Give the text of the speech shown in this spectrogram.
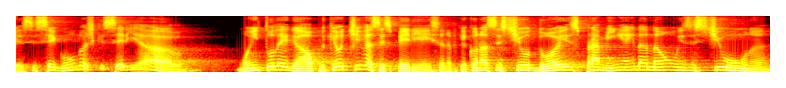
esse segundo acho que seria muito legal, porque eu tive essa experiência, né? Porque quando assisti o 2, para mim ainda não existiu um, né?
